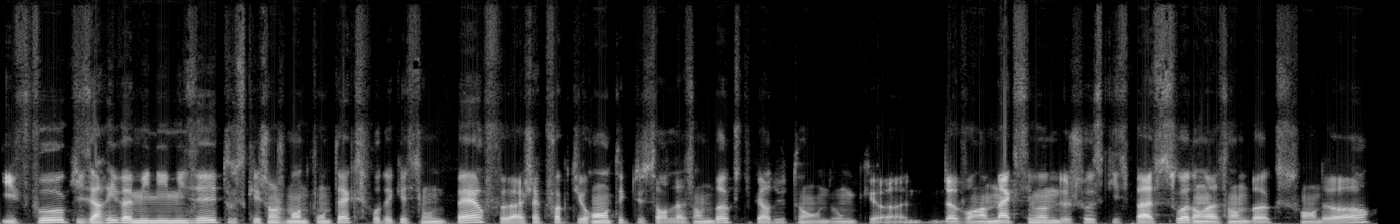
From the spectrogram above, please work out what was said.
il faut qu'ils arrivent à minimiser tout ce qui est changement de contexte pour des questions de perf. À chaque fois que tu rentres et que tu sors de la sandbox, tu perds du temps. Donc, euh, d'avoir un maximum de choses qui se passent soit dans la sandbox, soit en dehors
